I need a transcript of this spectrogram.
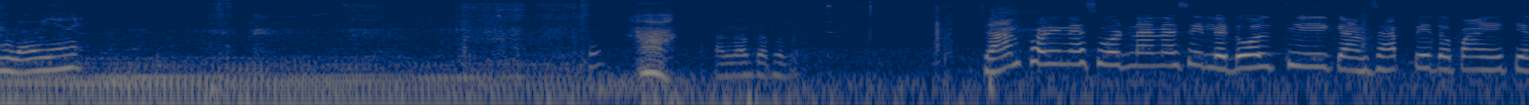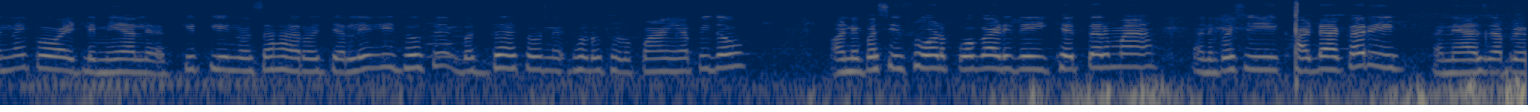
ઉડાવીએ ને હા. જામફળીના છોડ નાના છે એટલે ડોલથી કે આમ ઝાપે તો પાણી અત્યારે નહીં પવાય એટલે મેં આલે કેટલીનો સહારો અત્યારે લઈ લીધો છે. બધા છોડને થોડું થોડું પાણી આપી દઉં. અને પછી છોડ પોગાડી દઈ ખેતરમાં. અને પછી ખાડા કરી અને આજ આપણે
